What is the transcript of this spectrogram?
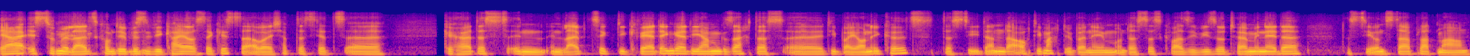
Ja, es tut mir leid, es kommt hier ein bisschen wie Kai aus der Kiste, aber ich habe das jetzt äh, gehört, dass in, in Leipzig die Querdenker, die haben gesagt, dass äh, die Bionicles, dass die dann da auch die Macht übernehmen und dass das quasi wie so Terminator, dass die uns da platt machen.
